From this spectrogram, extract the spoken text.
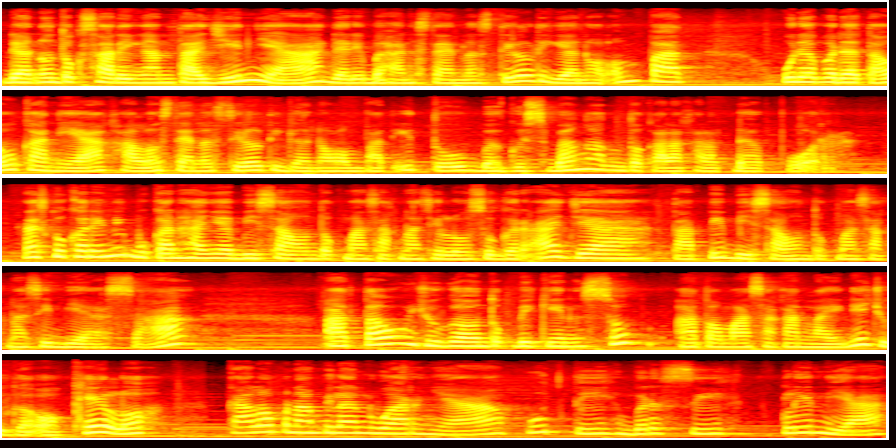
Dan untuk saringan tajinnya dari bahan stainless steel 304. Udah pada tahu kan ya kalau stainless steel 304 itu bagus banget untuk alat-alat dapur. Rice cooker ini bukan hanya bisa untuk masak nasi low sugar aja, tapi bisa untuk masak nasi biasa, atau juga untuk bikin sup atau masakan lainnya juga oke okay loh. Kalau penampilan luarnya putih, bersih, clean ya,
